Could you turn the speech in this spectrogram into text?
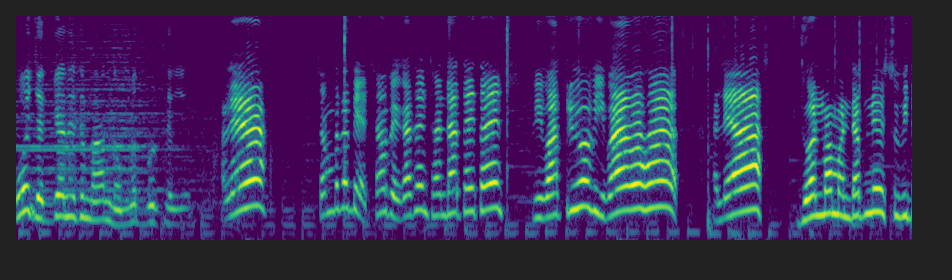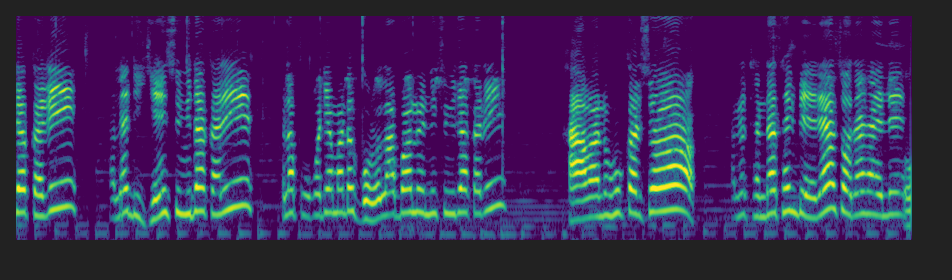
કોઈ જગ્યા નથી મારા નમત ભૂલ થઈ જાય. અલે ચમ બધા બેઠા ભેગા થઈને ઠંડા થઈ થઈને વિવાત્રીઓ વિવાહ આવે હા. અલ્યા જોનમાં મંડપની સુવિધા કરી એટલે ડીજેની સુવિધા કરી પેલા પોપટિયા માટે ઘોડો લાવવાનો એની સુવિધા કરી. ખાવાનું શું કરશો? અને ઠંડા થઈને બેર્યા સોદા થાય લે. ઓ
